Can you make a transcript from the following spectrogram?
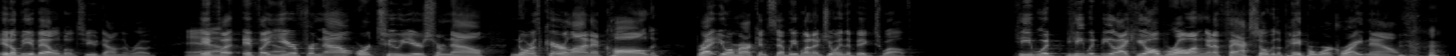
it'll be available to you down the road. If a, if a Yeah. year from now or two years from now, North Carolina called Brett Yormark and said, We want to join the Big 12 he would he would be like, "Yo, bro, I'm gonna fax over the paperwork right now."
